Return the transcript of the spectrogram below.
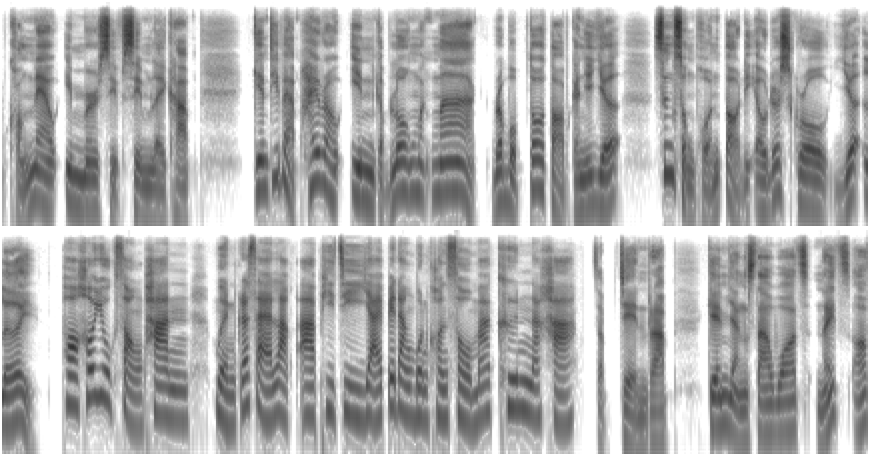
บของแนว Immersive Sim เลยครับ เกมที่แบบให้เราอินกับโลกมากๆ ระบบโต้ตอบกันเยอะๆ ซึ่งส่งผลต่อ The Elder Scroll เยอะเลย พอเข้ายุค 2000 เหมือนกระแสหลัก RPG ย้ายไปดังบนคอนโซลมากขึ้นนะคะจับเจนรับเกมอย่าง Star Wars Knights of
